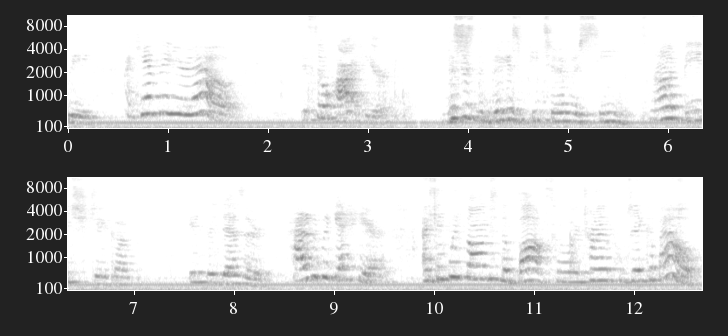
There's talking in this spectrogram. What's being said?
We? I can't figure it out. It's so hot here. This is the biggest beach I've ever seen. It's not a beach, Jacob. It's a desert. How did we get here? I think we fell into the box when we were trying to pull Jacob out.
